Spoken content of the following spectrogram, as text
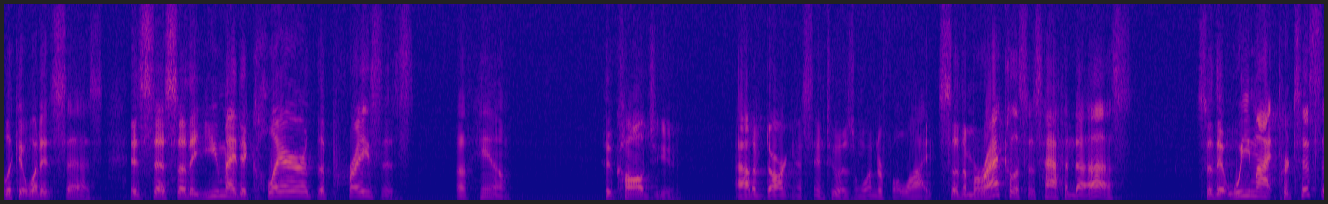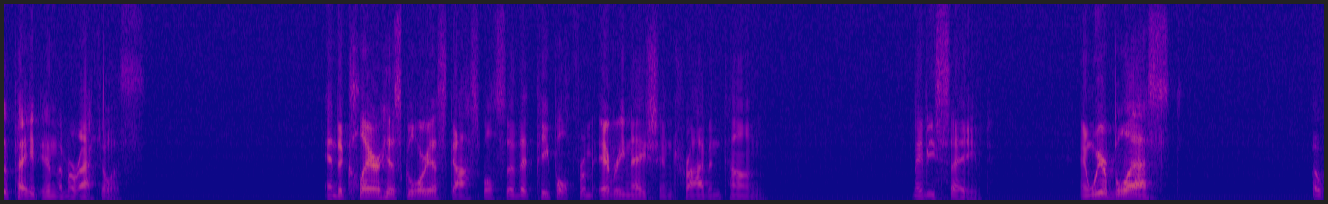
Look at what it says. It says, so that you may declare the praises of him who called you out of darkness into his wonderful light. So the miraculous has happened to us so that we might participate in the miraculous and declare his glorious gospel so that people from every nation, tribe, and tongue may be saved. And we're blessed, but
